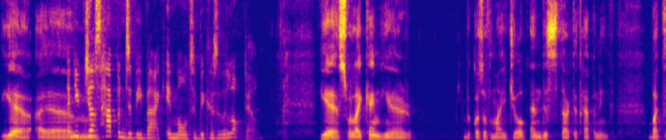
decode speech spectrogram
Yeah. I, um, And you just happened to be back in Malta because of the lockdown. Yes, well, I came here because of my job, and this started happening. But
